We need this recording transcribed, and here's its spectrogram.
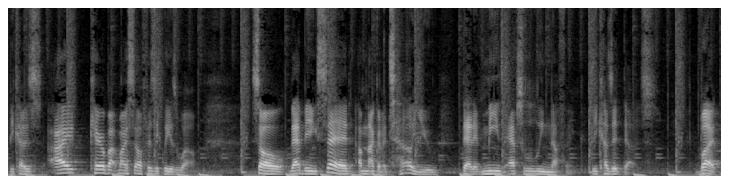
because I care about myself physically as well. So, that being said, I'm not going to tell you that it means absolutely nothing because it does. But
